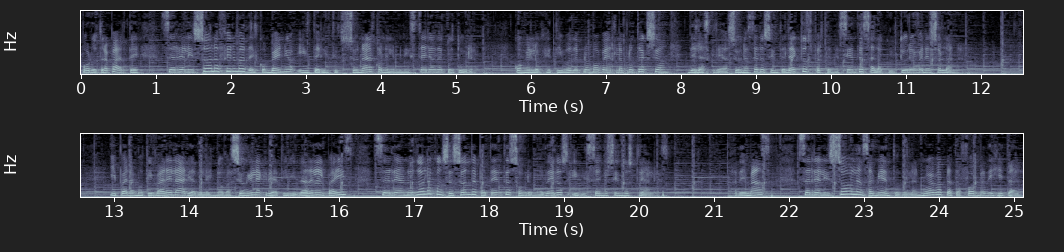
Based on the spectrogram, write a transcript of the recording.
Por otra parte, se realizó la firma del convenio interinstitucional con el Ministerio de Cultura, con el objetivo de promover la protección de las creaciones de los intelectos pertenecientes a la cultura venezolana y para motivar el área de la innovación y la creatividad en el país, se reanudó la concesión de patentes sobre modelos y diseños industriales. Además, se realizó el lanzamiento de la nueva plataforma digital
